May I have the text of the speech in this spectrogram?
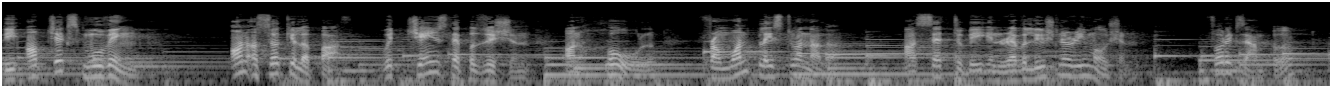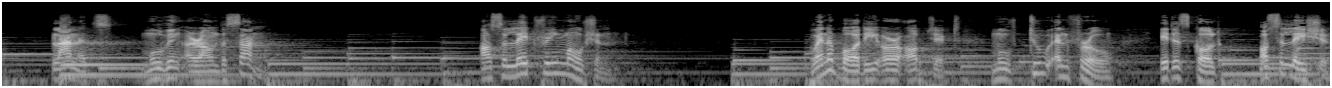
the objects moving on a circular path which change their position on whole from one place to another are said to be in revolutionary motion. For example, planets moving around the sun. Oscillatory motion. When a body or object moves to and fro, it is called oscillation,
